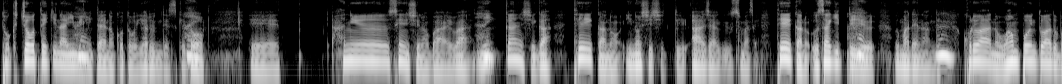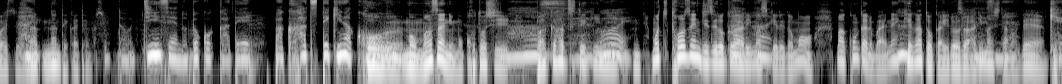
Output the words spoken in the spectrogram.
特徴的な意味はい。みたいなことをやるんですけど、はい。えー羽生選手の場合ははい。日刊誌が定価のイノシシっていうあじゃあすみません。定価のウサギっていう生まれなんで、うん。これはあのワンポイントアドバイスで、はい。ななんて書いてあります？と人生のどこかで爆発的な幸幸運運もうまさにもう今年爆発的に、もち当然実力はありますけれども、まあ、今回の場合ね、うん。怪我とかいろいろありましたので。怪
